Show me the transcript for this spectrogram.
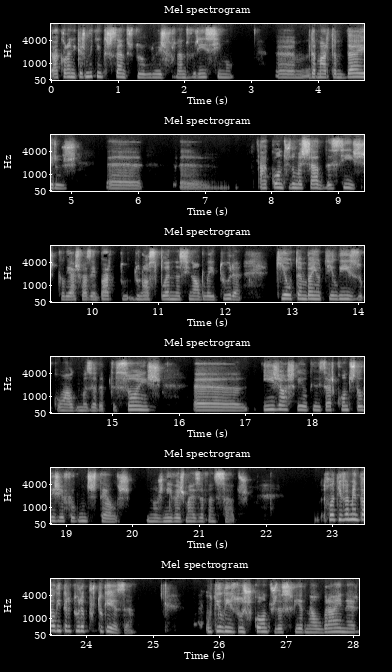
há crónicas muito interessantes do Luís Fernando Veríssimo, ehm, da Marta Medeiros, eh, há contos do Machado de Assis, que aliás fazem parte do, do nosso Plano Nacional de Leitura, que eu também utilizo com algumas adaptações, uh, e já cheguei a utilizar contos da Lígia Fagundes Teles, nos níveis mais avançados. Relativamente à literatura portuguesa, utilizo os contos da Sofia de Melo Breiner,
